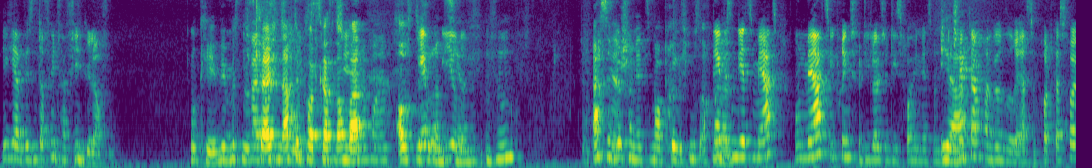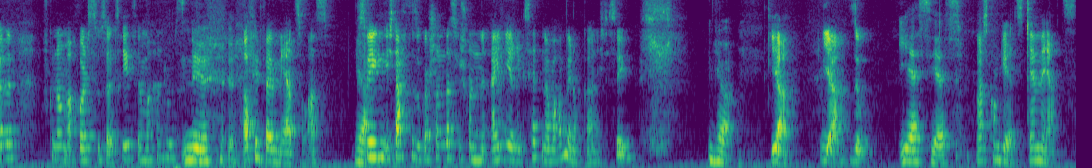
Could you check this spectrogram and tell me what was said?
Ja, ja, wir sind auf jeden Fall viel gelaufen. Okay, wir müssen das gleich nach dem Podcast nochmal noch ausdifferenzieren. Mhm. Ach, sind ja. wir schon jetzt im April? Ich muss auf Nee, wir sind jetzt im März. Und März übrigens, für die Leute, die es vorhin jetzt noch nicht ja. gecheckt haben, haben wir unsere erste Podcast-Folge aufgenommen. Ach, wolltest du es als Rätsel machen? Lutz? Nee. Auf jeden Fall im März war es. Ja. Deswegen, ich dachte sogar schon, dass wir schon ein einjähriges hätten, aber haben wir noch gar nicht. Deswegen. Ja. Ja. Ja, so. Yes, yes. Was kommt jetzt? Der März.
